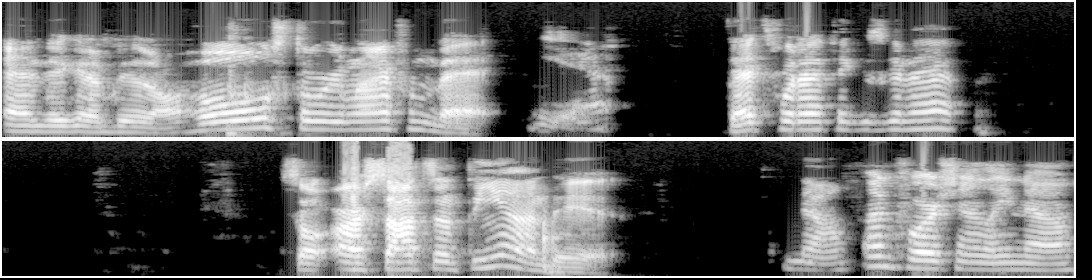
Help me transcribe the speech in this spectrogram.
And they're gonna build a whole storyline from that. Yeah. That's what I think is gonna happen. So are Sansa and Theon dead? No. Unfortunately, no.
